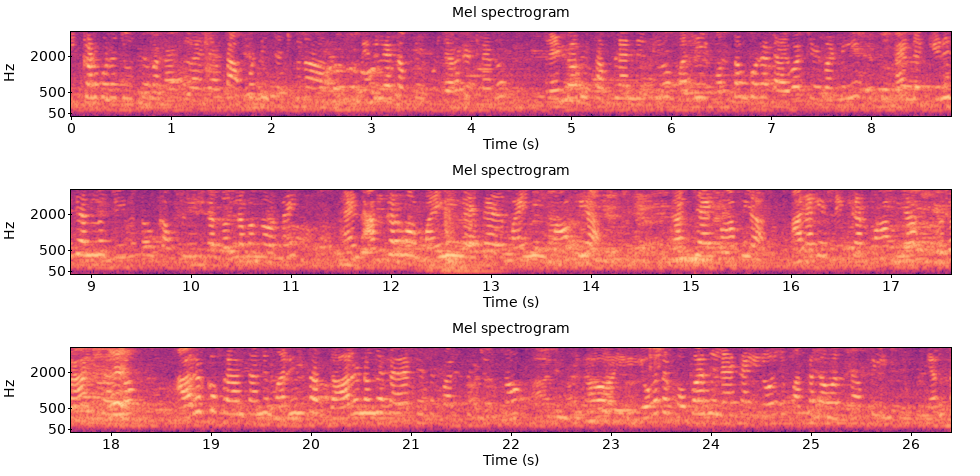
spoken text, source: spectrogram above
ఇక్కడ కూడా చూస్తే మన నేషనల్ హైవే అంతా అప్పటి నుంచి తెచ్చుకున్న నిధులే తప్పితే ఇప్పుడు జరగట్లేదు. రెండోది సప్లై మళ్ళీ మొత్తం కూడా డైవర్ట్ చేయబడి అండ్ గిరిజనుల జీవితం కంప్లీట్గా దుర్లభంగా ఉన్నాయి. అండ్ అక్రమ మైనింగ్ అయితే మైనింగ్ మాఫియా గంజాయి మాఫియా అలాగే లిక్కర్ మాఫియా రాష్ట్రంలో అరకు ప్రాంతాన్ని మరింత దారుణంగా తయారు చేసే పరిస్థితి చూస్తాం యువతకు ఉపాధి లేక ఈరోజు పక్కదవలు తప్పి ఎంత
